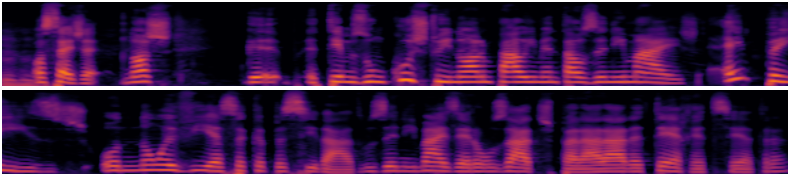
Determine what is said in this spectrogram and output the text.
Uhum. Ou seja, nós eh, temos um custo enorme para alimentar os animais. Em países onde não havia essa capacidade, os animais eram usados para arar a terra, etc.,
